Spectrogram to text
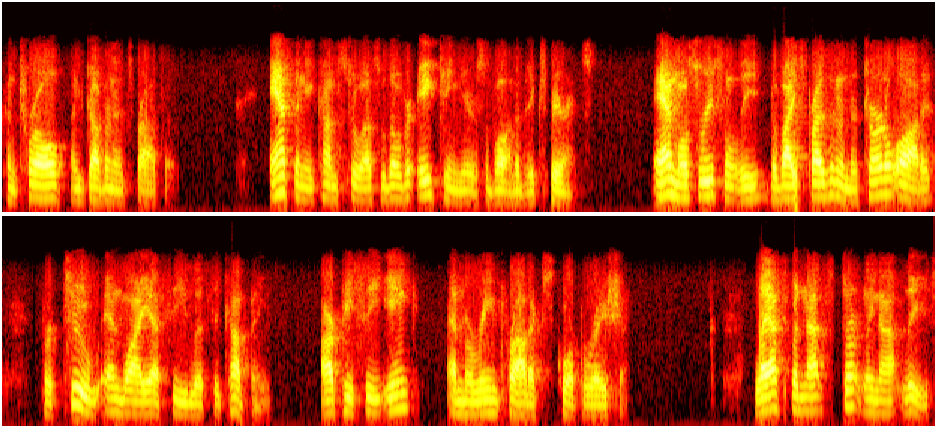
control, and governance process. Anthony comes to us with over 18 years of audit experience, and most recently, the Vice President of Internal Audit for two NYSE-listed companies, RPC Inc. and Marine Products Corporation. Last but certainly not least,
